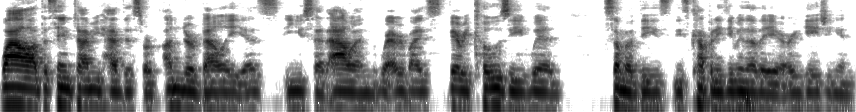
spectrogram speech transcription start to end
while at the same time you have this sort of underbelly, as you said, Alan, where everybody's very cozy with some of these these companies, even though they are engaging in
